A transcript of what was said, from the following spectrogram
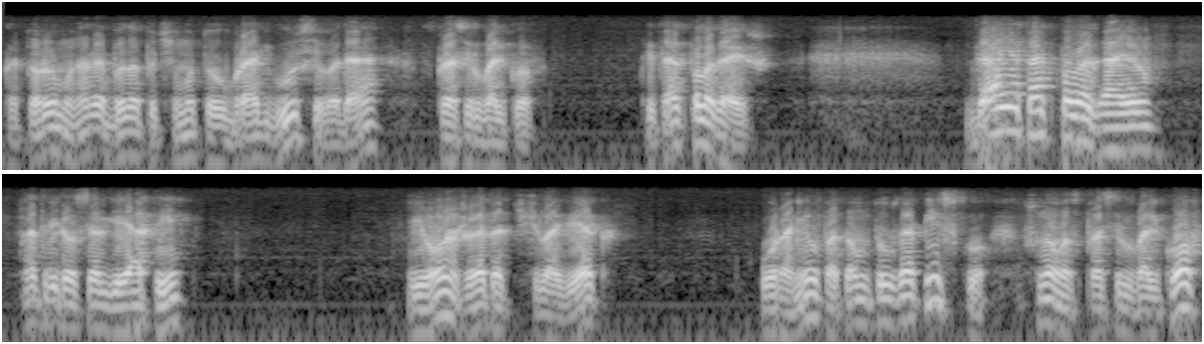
которому надо было почему-то убрать Гусева, да? спросил Вальков. Ты так полагаешь? Да, я так полагаю, ответил Сергей. А ты? И он же этот человек уронил потом ту записку, снова спросил Вальков,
